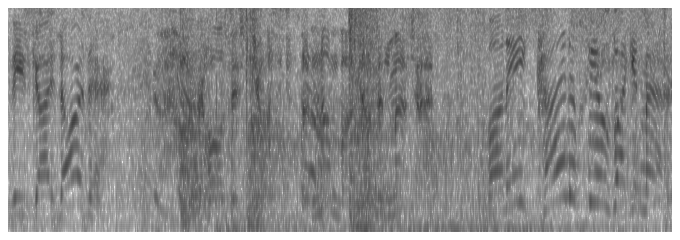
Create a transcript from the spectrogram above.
of these guys are there? The cause is just. The number doesn't matter. Funny, kind of feels like it matters.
